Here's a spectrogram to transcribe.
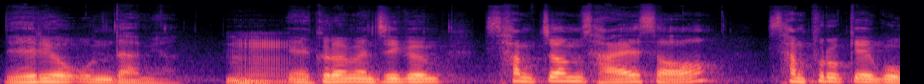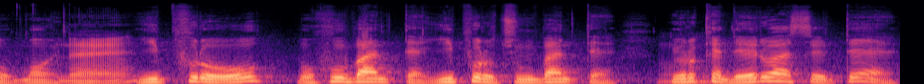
내려온다면 음. 예, 그러면 지금 3.4에서 3% 깨고 뭐 네. 2%뭐 후반대, 2% 중반대 음. 이렇게 내려왔을 때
